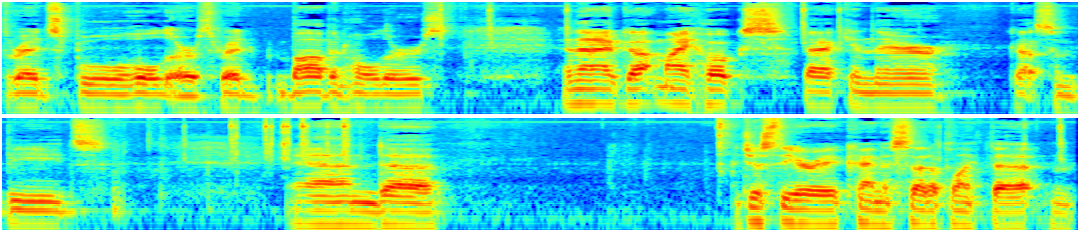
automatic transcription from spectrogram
thread spool holder or thread bobbin holders. And then I've got my hooks back in there. Got some beads. And uh, just the area kind of set up like that. And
